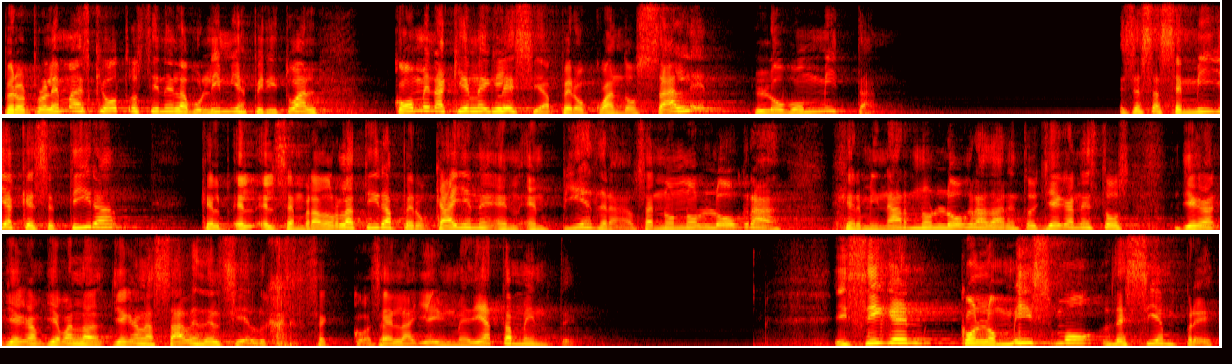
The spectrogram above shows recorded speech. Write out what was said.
Pero el problema es que otros tienen la bulimia espiritual. Comen aquí en la iglesia, pero cuando salen lo vomitan. Es esa semilla que se tira, el, sembrador la tira, pero cae en, piedra. O sea, no, no logra germinar, no logra dar. Entonces llegan estos, llegan, llegan, llevan las, llegan las aves del cielo, se, se la llevan inmediatamente. Y siguen con lo mismo de siempre.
